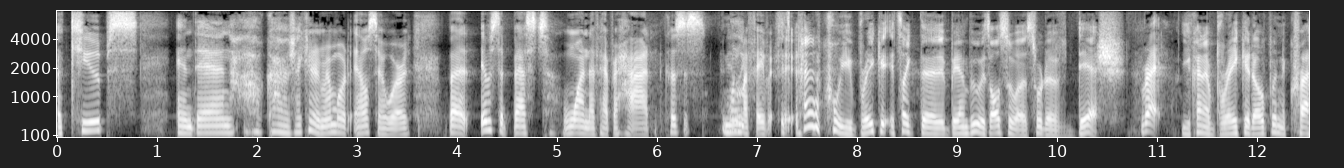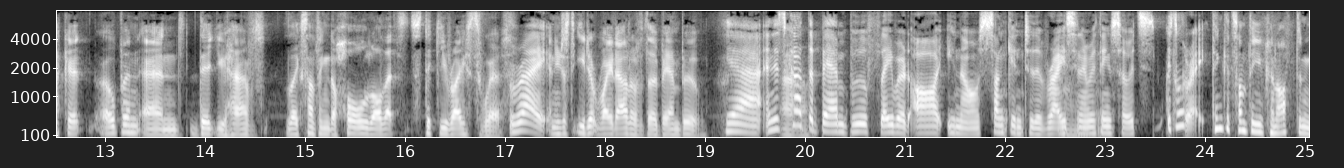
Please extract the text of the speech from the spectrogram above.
uh, cubes and then oh gosh, I can't remember what else there were, but it was the best one I've ever had because it's one of my favorite food. It's kind of cool. You break it. It's like the bamboo is also a sort of dish. Right. You kind of break it open, crack it open, and that you have like something to hold all that sticky rice with. Right. And you just eat it right out of the bamboo. Yeah, and it's Uh. got the bamboo flavored all you know sunk into the rice and everything, so it's it's great. I great. think it's something you can often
